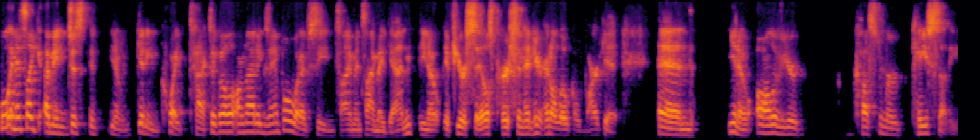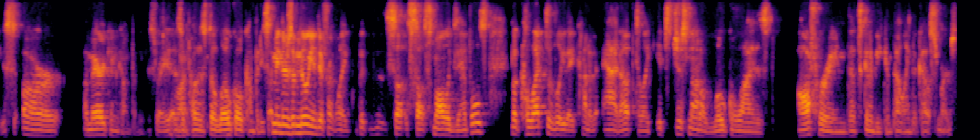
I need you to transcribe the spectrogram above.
Well, and it's like, I mean, just, you know, getting quite tactical on that example, what I've seen time and time again, you know, if you're a salesperson and you're in a local market and, you know, all of your customer case studies are American companies, right, as right. opposed to local companies. I mean, there's a million different like so, so small examples, but collectively they kind of add up to like it's just not a localized offering that's going to be compelling to customers.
